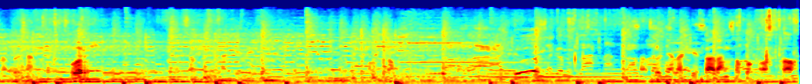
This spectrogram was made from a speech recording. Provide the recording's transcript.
Satu sarang dan satunya lagi satunya lagi sarang sopok ontong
